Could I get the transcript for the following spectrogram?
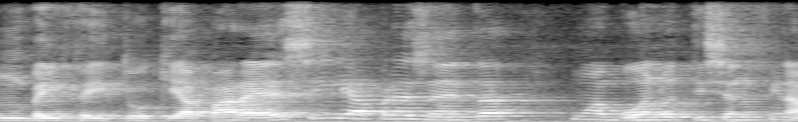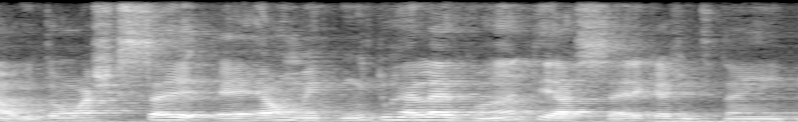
um benfeitor que aparece e lhe apresenta uma boa notícia no final. Então eu acho que isso é, é realmente muito relevante a série que a gente tem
